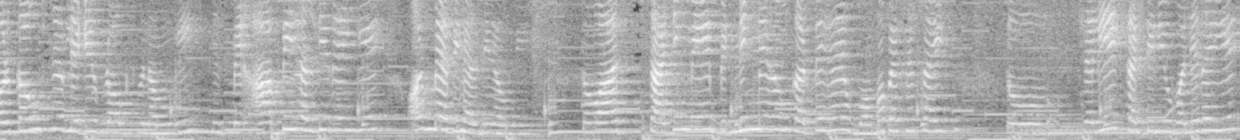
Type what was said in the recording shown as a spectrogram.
वर्कआउट से रिलेटेड ब्लॉग्स बनाऊंगी जिसमें आप भी हेल्दी रहेंगे और मैं भी हेल्दी रहूँगी तो आज स्टार्टिंग में बिगनिंग में हम करते हैं वार्म अप एक्सरसाइज तो चलिए कंटिन्यू बने रहिए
